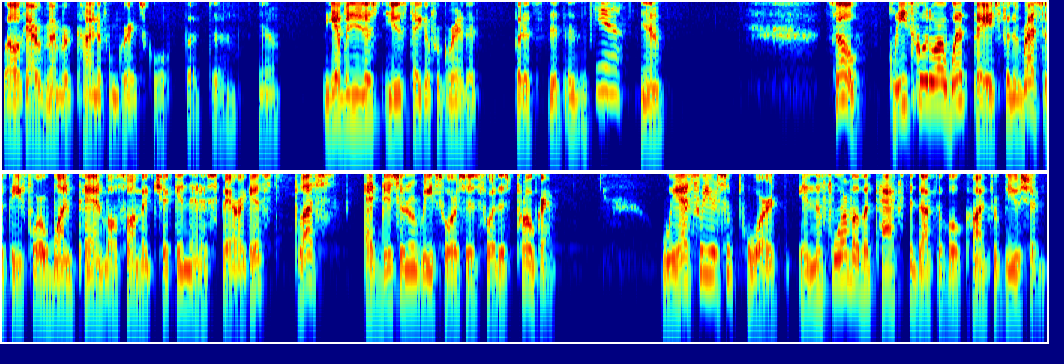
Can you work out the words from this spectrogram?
Well, okay, I remember kind of from grade school, but uh, you know, yeah, but you just you just take it for granted. But it's, it, it's Yeah. yeah. So please go to our webpage for the recipe for one pan balsamic chicken and asparagus, plus additional resources for this program. We ask for your support in the form of a tax deductible contribution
